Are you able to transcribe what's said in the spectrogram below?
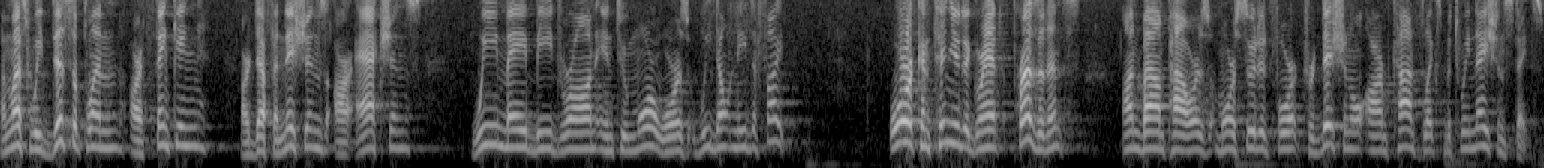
Unless we discipline our thinking, our definitions, our actions, we may be drawn into more wars we don't need to fight, or continue to grant presidents unbound powers more suited for traditional armed conflicts between nation states.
